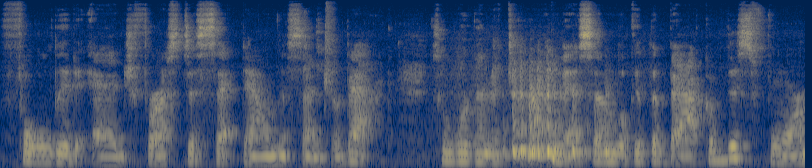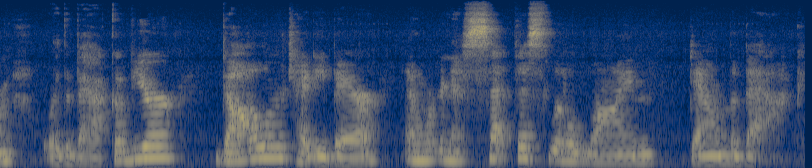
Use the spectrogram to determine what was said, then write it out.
folded edge for us to set down the center back. So we're going to turn this and look at the back of this form or the back of your doll or teddy bear and we're going to set this little line down the back.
